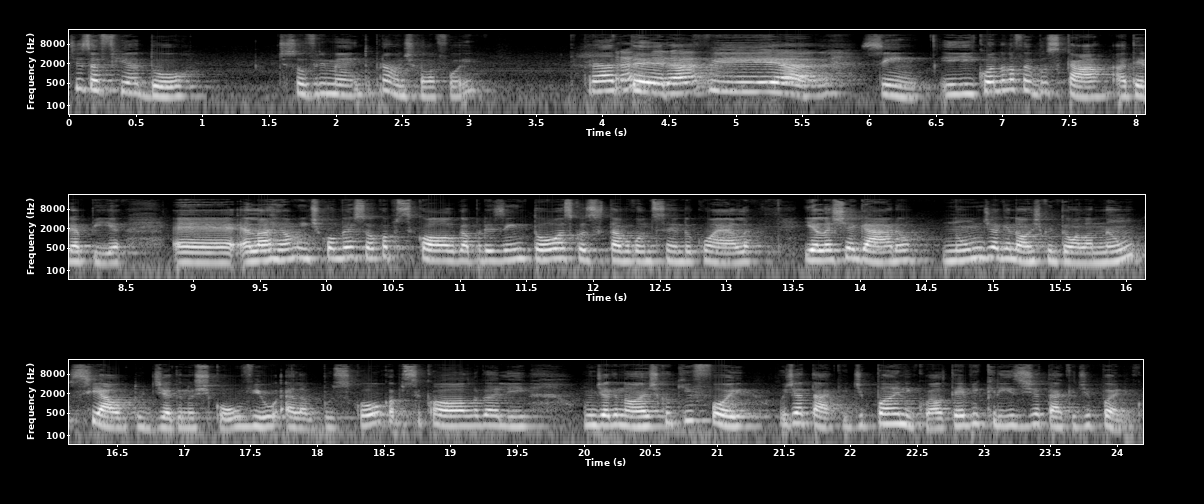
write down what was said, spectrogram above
desafiador, de sofrimento, para onde que ela foi? Pra, Pra terapia! terapia. Sim, e quando ela foi buscar a terapia, é, ela realmente conversou com a psicóloga, apresentou as coisas que estavam acontecendo com ela e elas chegaram num diagnóstico. Então ela não se autodiagnosticou, viu? Ela buscou com a psicóloga ali um diagnóstico que foi o de ataque de pânico. Ela teve crise de ataque de pânico.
